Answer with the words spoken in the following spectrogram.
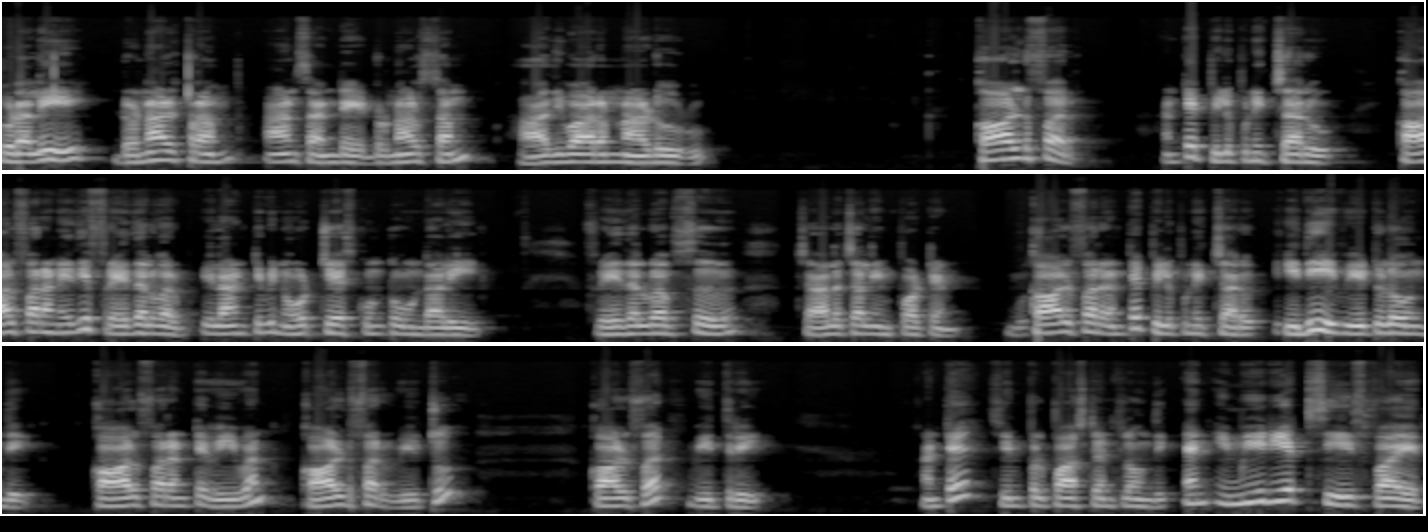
చూడాలి Donald Trump on Sunday Donald Trump ఆదివారం నాడు కాల్డ్ ఫర్ అంటే పిలుపునిచ్చారు. కాల్ ఫర్ అనేది ఫ్రేజల్ వర్బ్ ఇలాంటివి నోట్ చేసుకుంటూ ఉండాలి. ఫ్రేజల్ వర్బ్స్ చాలా చాలా ఇంపార్టెంట్ కాల్ ఫర్ అంటే పిలుపునిచ్చారు. ఇది వీటిలో ఉంది. కాల్ ఫర్ అంటే V one called for V two called for V three. అంటే సింపుల్ పాస్ట్ టెన్స్లో ఉంది. అండ్ ఇమీడియట్ సీజ్ ఫైర్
